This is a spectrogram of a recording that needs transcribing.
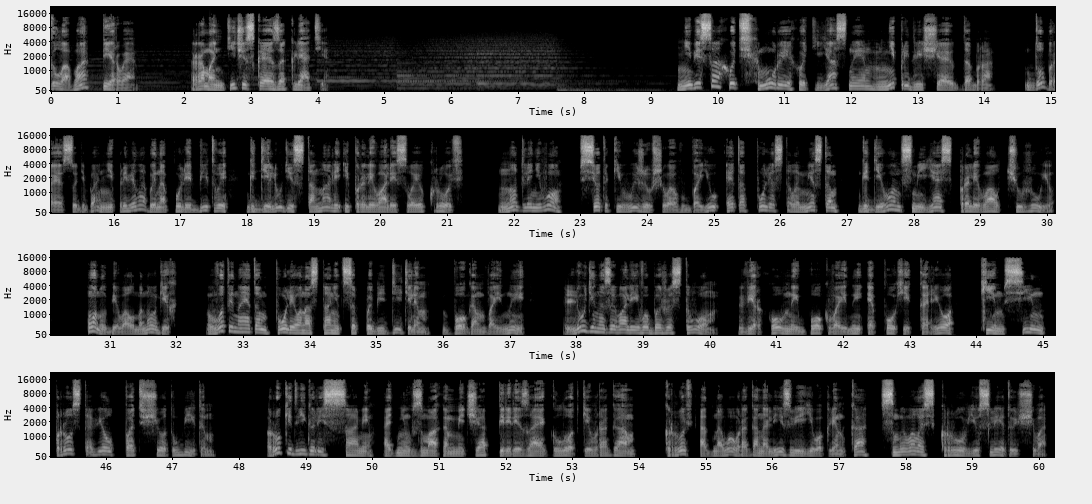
Глава первая. Романтическое заклятие. Небеса, хоть хмурые, хоть ясные, не предвещают добра. Добрая судьба не привела бы на поле битвы, где люди стонали и проливали свою кровь. Но для него, все-таки выжившего в бою, это поле стало местом, где он, смеясь, проливал чужую. Он убивал многих. Вот и на этом поле он останется победителем, богом войны. Люди называли его божеством. Верховный бог войны эпохи Карё, Ким Син, просто вел подсчет убитым. Руки двигались сами, одним взмахом меча перерезая глотки врагам. Кровь одного врага на лезвии его клинка смывалась кровью следующего.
